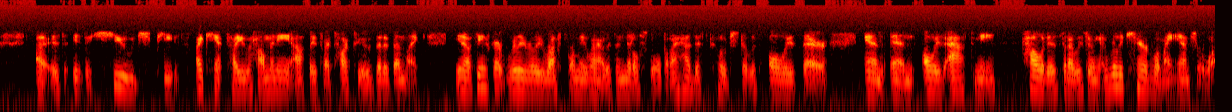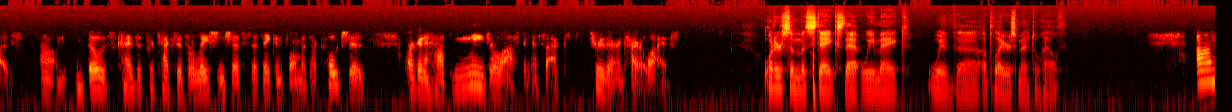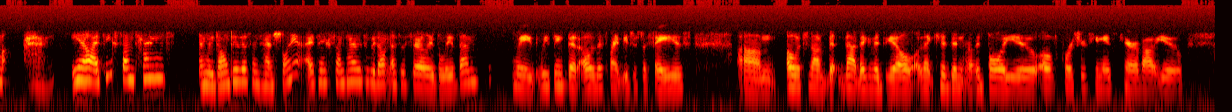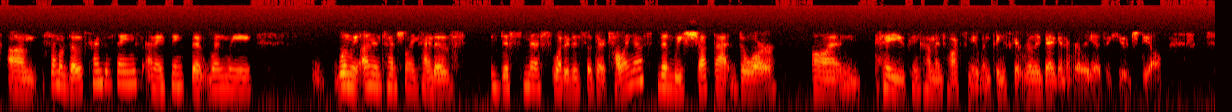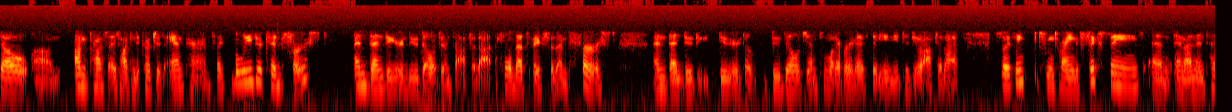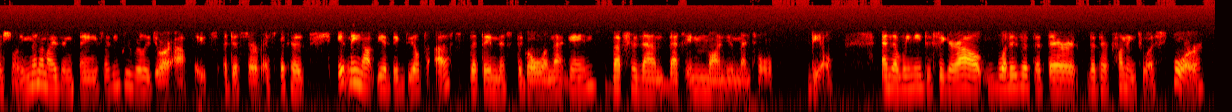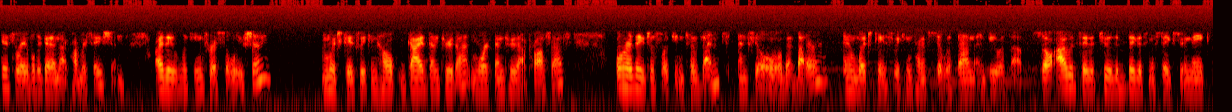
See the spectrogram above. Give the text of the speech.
uh, is is a huge piece. I can't tell you how many athletes I talk to that have been like, you know, things got really really rough for me when I was in middle school, but I had this coach that was always there, and and always asked me how it is that I was doing and really cared what my answer was um, those kinds of protective relationships that they can form with their coaches are going to have major lasting effects through their entire lives. What are some mistakes that we make with uh, a player's mental health? Um, you know, I think sometimes, and we don't do this intentionally. I think sometimes we don't necessarily believe them. We we think that oh, this might be just a phase. Um, oh, it's not that big of a deal. Or that kid didn't really bully you. Oh, of course your teammates care about you um, some of those kinds of things. And I think that when we when we unintentionally kind of dismiss what it is that they're telling us, then we shut that door on, hey, you can come and talk to me when things get really big and it really is a huge deal. So um, I'm constantly talking to coaches and parents, like believe your kid first and then do your due diligence after that. Hold that space for them first and then do, do your due diligence and whatever it is that you need to do after that. So I think between trying to fix things and, and unintentionally minimizing things, I think we really do our athletes a disservice because it may not be a big deal to us that they missed the goal in that game, but for them, that's a monumental deal. And then we need to figure out what is it that they're that they're coming to us for if we're able to get in that conversation. Are they looking for a solution? In which case we can help guide them through that and work them through that process or are they just looking to vent and feel a little bit better? In which case, we can kind of sit with them and be with them. So I would say that two of the biggest mistakes we make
